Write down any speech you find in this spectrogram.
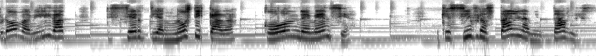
probabilidad de ser diagnosticada con demencia qué cifras tan lamentables.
